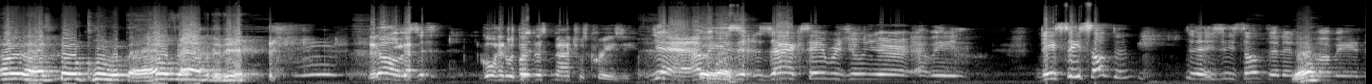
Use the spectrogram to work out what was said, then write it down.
I have no clue what the hell's happening here. Then No, you guys- go ahead with but- it. This match was crazy. Yeah, I It mean, was. Z- Zack Sabre Jr., I mean, they see something. They see something in Yeah. him. I mean,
